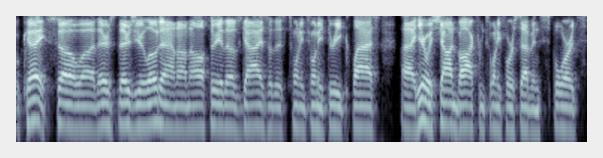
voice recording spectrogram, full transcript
Okay, so uh, there's there's your lowdown on all three of those guys of this 2023 class. Uh, here with Sean Bock from 24/7 Sports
